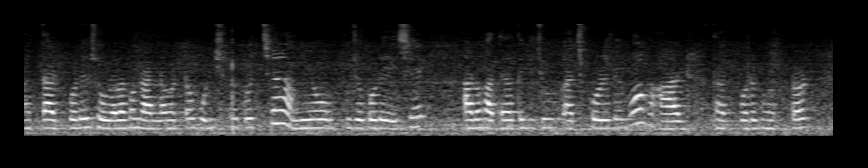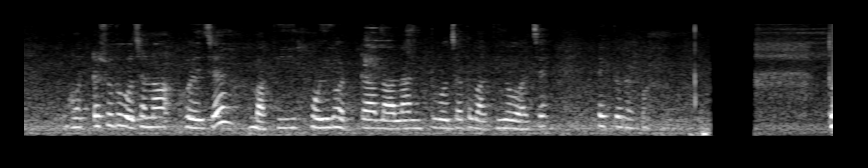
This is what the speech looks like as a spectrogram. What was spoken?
আর তারপরে সৌরভ এখন রান্নাঘরটাও পরিষ্কার করছে, আমিও পুজো করে এসে আরও হাতে হাতে কিছু কাজ করে দেব। আর তারপরে ঘরটার, ঘরটা শুধু গোছানো হয়েছে, বাকি ওই ঘরটা লালান একটু গোছাতে বাকিও আছে। দেখতে থাকো। তো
